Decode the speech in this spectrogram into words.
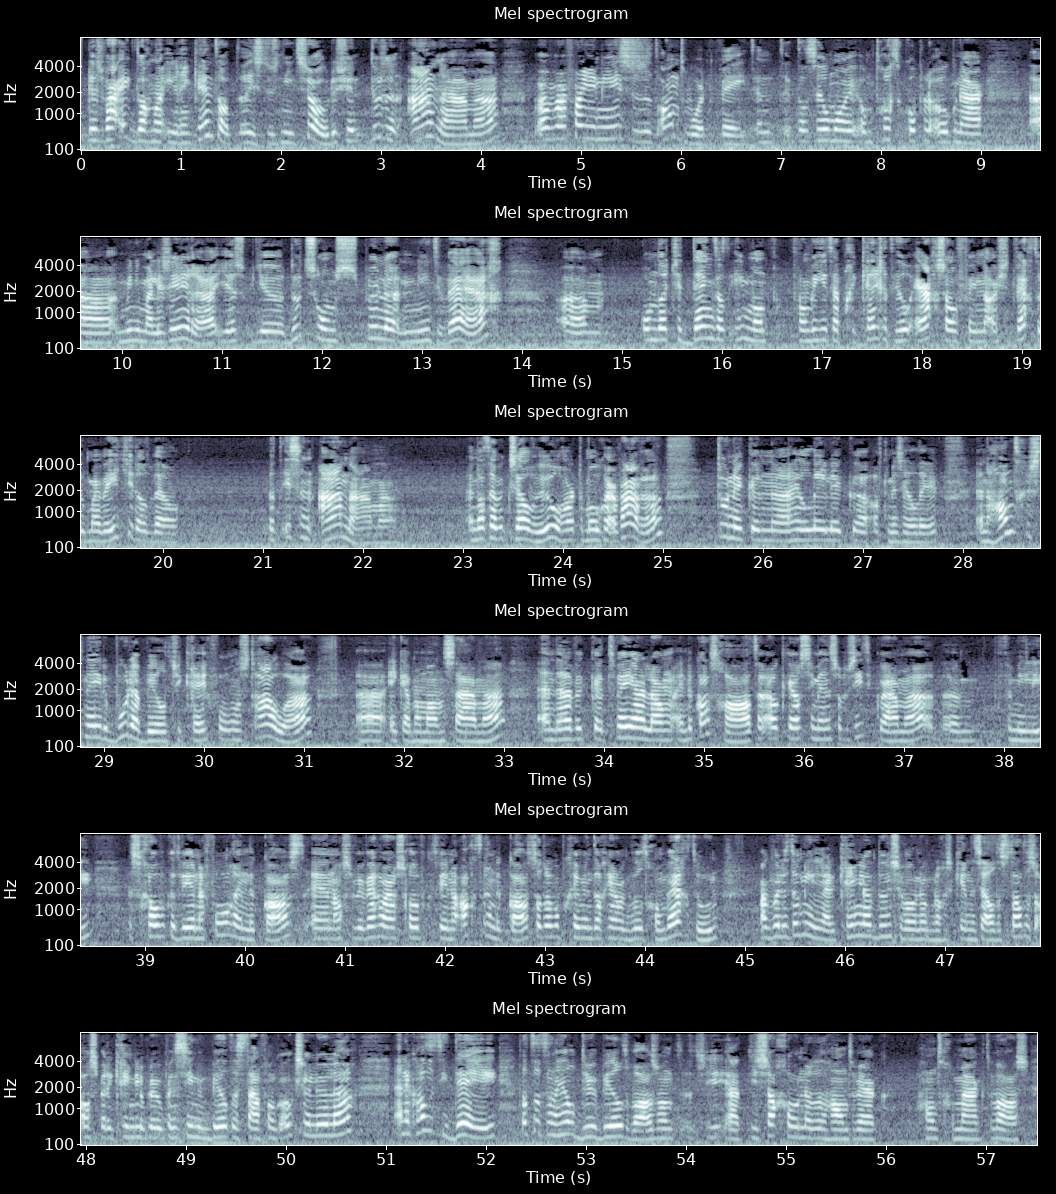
Dus waar ik dacht, nou iedereen kent dat, is dus niet zo. Dus je doet een aanname waar, waarvan je niet eens dus het antwoord weet. En dat is heel mooi om terug te koppelen ook naar uh, minimaliseren. Je, je doet soms spullen niet weg. Um, omdat je denkt dat iemand van wie je het hebt gekregen het heel erg zou vinden als je het wegdoet. Maar weet je dat wel? Dat is een aanname. En dat heb ik zelf heel hard mogen ervaren. Toen ik een uh, heel lelijk, uh, of tenminste heel lelijk, een handgesneden Boeddha beeldje kreeg voor ons trouwen. Uh, ik en mijn man samen. En dat heb ik twee jaar lang in de kast gehad. En elke keer als die mensen op visite kwamen, um, familie, schoof ik het weer naar voren in de kast. En als ze weer weg waren, schoof ik het weer naar achter in de kast. Dat ik op een gegeven moment dacht, ja, maar ik wil het gewoon wegdoen. Maar ik wil het ook niet naar de kringloop doen. Ze wonen ook nog eens een keer in dezelfde stad. Dus als ze bij de kringloop lopen en zien een beeld te staan, vond ik ook zo lullig. En ik had het idee dat het een heel duur beeld was. Want ja, je zag gewoon dat het handwerk handgemaakt was.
